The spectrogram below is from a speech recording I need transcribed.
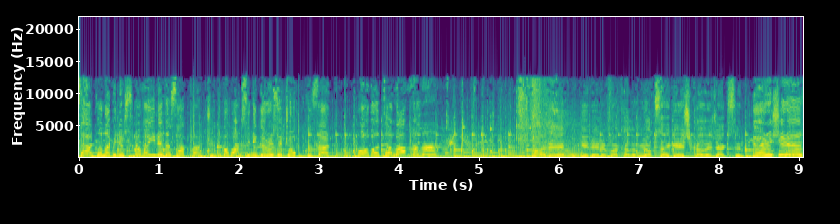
Sen kalabilirsin ama yine de saklan. Çünkü babam seni görürse çok kızar. Baba tamam mı? Hadi gidelim bakalım yoksa geç kalacaksın. Görüşürüz.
